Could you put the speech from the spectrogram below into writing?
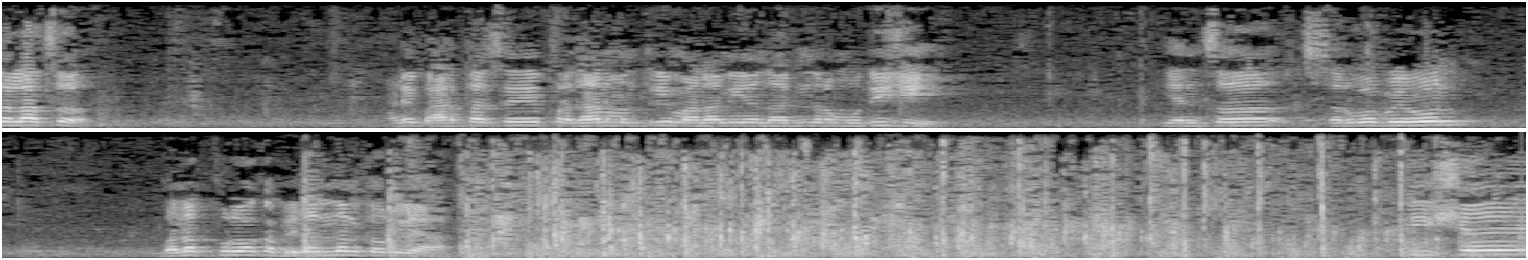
दलाचं आणि भारताचे प्रधानमंत्री माननीय नरेंद्र मोदीजी यांचं सर्व मिळून मनपूर्वक अभिनंदन करूया. अतिशय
